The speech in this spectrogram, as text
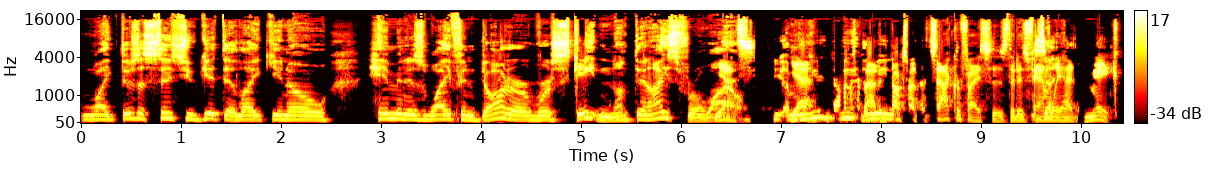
like there's a sense you get that like you know him and his wife and daughter were skating on thin ice for a while. Yes. I mean, yeah he talks about I mean, he talks about the sacrifices that his family that, had to make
